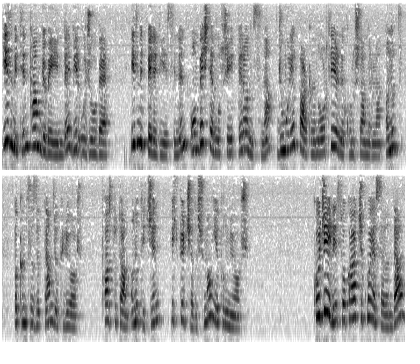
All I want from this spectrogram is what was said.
İzmit'in tam göbeğinde bir ucube. İzmit Belediyesi'nin 15 Temmuz şehitleri anısına Cumhuriyet Parkı'nın orta yerine konuşlandırılan anıt bakımsızlıktan dökülüyor. Fas tutan anıt için hiçbir çalışma yapılmıyor. Kocaeli sokağa çıkma yasağında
